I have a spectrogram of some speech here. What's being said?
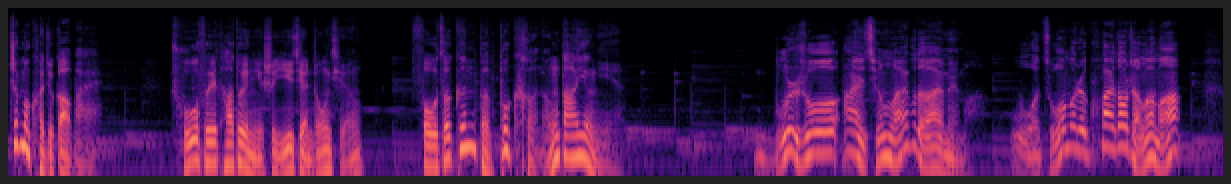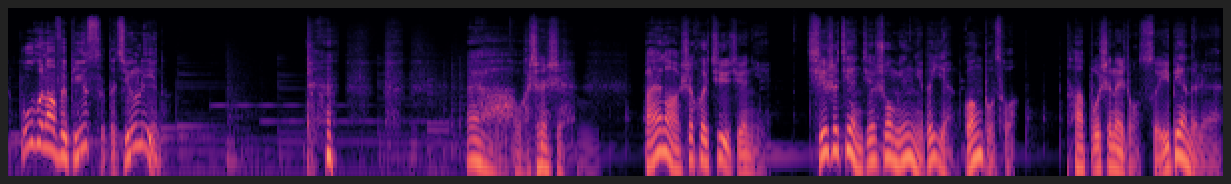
这么快就告白？除非他对你是一见钟情，否则根本不可能答应你。不是说爱情来不得暧昧吗？我琢磨着快刀斩乱麻。”不会浪费彼此的精力呢。哎呀，我真是，白老师会拒绝你，其实间接说明你的眼光不错，他不是那种随便的人。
